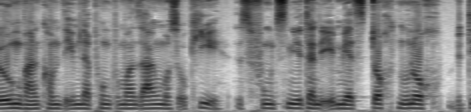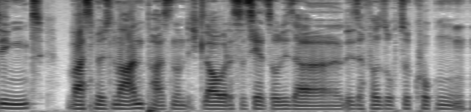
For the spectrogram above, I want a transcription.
irgendwann kommt eben der Punkt, wo man sagen muss, okay, es funktioniert dann eben jetzt doch nur noch bedingt, was müssen wir anpassen? Und ich glaube, das ist jetzt so dieser, dieser Versuch zu gucken,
